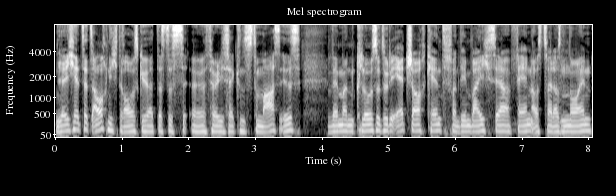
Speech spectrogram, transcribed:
Ja, ich hätte jetzt auch nicht rausgehört, dass das äh, 30 Seconds to Mars ist. Wenn man Closer to the Edge auch kennt, von dem war ich sehr Fan aus 2009.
